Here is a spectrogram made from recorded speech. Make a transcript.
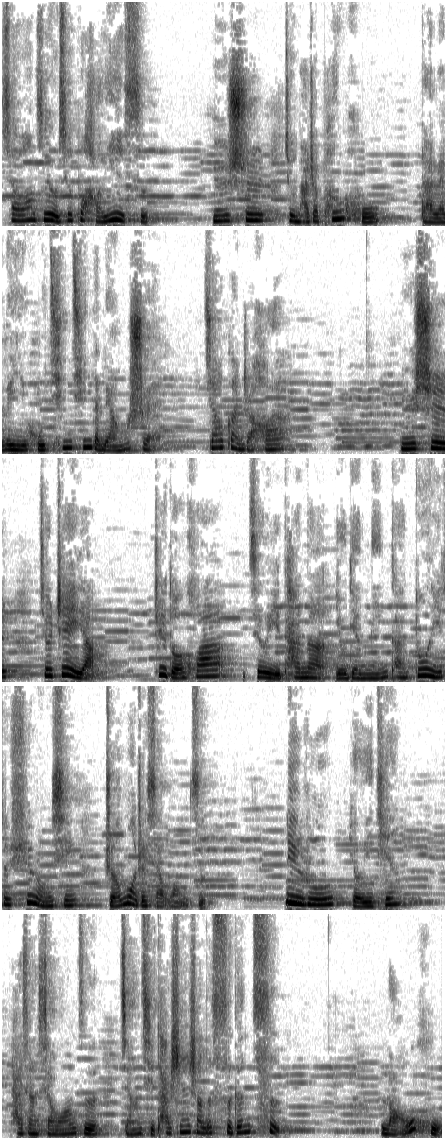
小王子有些不好意思，于是就拿着喷壶打来了一壶清清的凉水，浇灌着花。于是就这样，这朵花就以他那有点敏感多疑的虚荣心折磨着小王子。例如有一天，他向小王子讲起他身上的四根刺。老虎，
